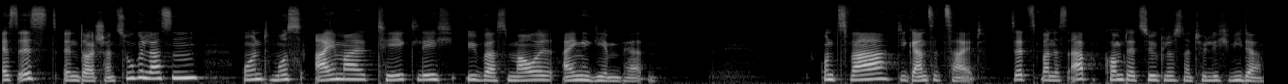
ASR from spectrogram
Es ist in Deutschland zugelassen und muss einmal täglich übers Maul eingegeben werden. Und zwar die ganze Zeit. Setzt man es ab, kommt der Zyklus natürlich wieder.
